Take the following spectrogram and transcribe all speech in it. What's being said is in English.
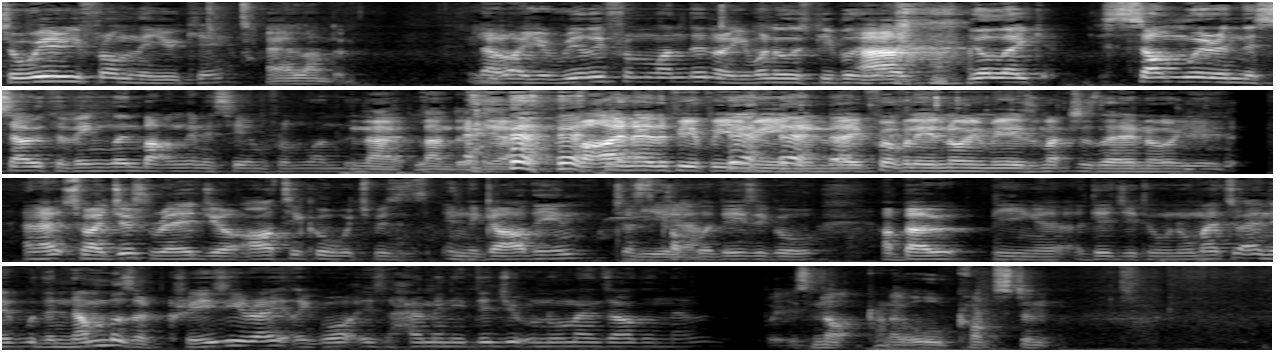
So where are you from in the UK? Uh, London. Now, are you really from London, or are you one of those people that you're, like, you're like somewhere in the south of England, but I'm going to say I'm from London? No, London, yeah. but I know the people you mean, and they probably annoy me as much as they annoy you. And so I just read your article, which was in the Guardian just a couple of days ago, about being a, a digital nomad. So, and it, the numbers are crazy, right? Like, what is how many digital nomads are there now? But it's not kind of all constant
